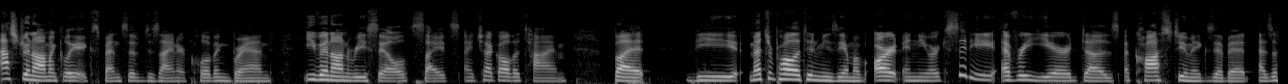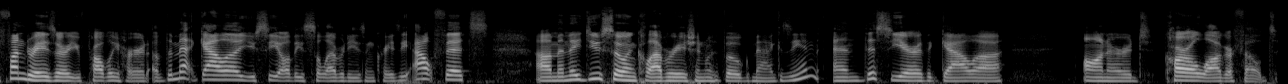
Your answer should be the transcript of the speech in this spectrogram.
astronomically expensive designer clothing brand, even on resale sites. I check all the time, but the Metropolitan Museum of Art in New York City every year does a costume exhibit as a fundraiser. You've probably heard of the Met Gala. You see all these celebrities in crazy outfits. Um, and they do so in collaboration with Vogue magazine. And this year, the gala honored Karl Lagerfeld,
